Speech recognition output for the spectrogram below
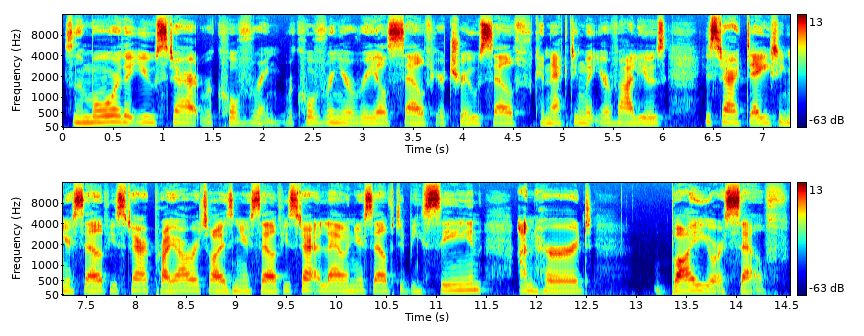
So, the more that you start recovering, recovering your real self, your true self, connecting with your values, you start dating yourself, you start prioritizing yourself, you start allowing yourself to be seen and heard by yourself,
